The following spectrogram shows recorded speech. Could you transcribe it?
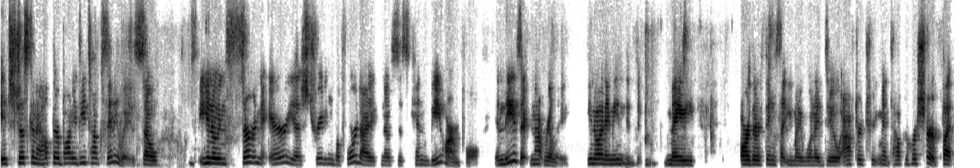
it's just going to help their body detox anyways. So, you know, in certain areas, treating before diagnosis can be harmful. In these, are- not really. You know what I mean? May are there things that you might want to do after treatment to help your horse? Sure, but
